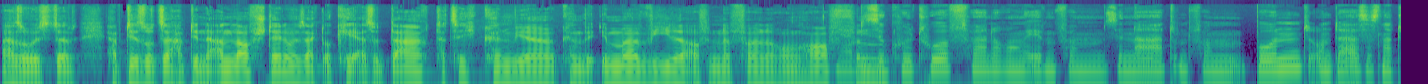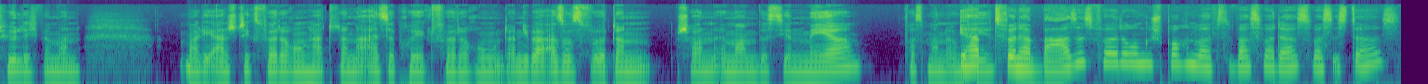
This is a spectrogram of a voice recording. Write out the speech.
Also ist da, habt ihr sozusagen habt ihr eine Anlaufstelle, wo ihr sagt, okay, also da tatsächlich können wir können wir immer wieder auf eine Förderung hoffen. Ja, diese Kulturförderung eben vom Senat und vom Bund. Und da ist es natürlich, wenn man mal die Anstiegsförderung hat, dann eine Einzelprojektförderung und dann lieber, also es wird dann schon immer ein bisschen mehr, was man irgendwie. Ihr habt von der Basisförderung gesprochen. Was, was war das? Was ist das?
